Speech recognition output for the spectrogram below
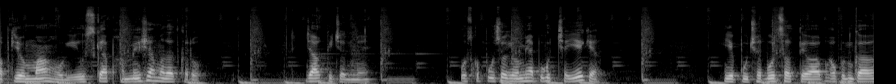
आपकी जो माँ होगी, उसके आप हमेशा मदद करो। जाओ किचन में। उसको पूछोगे, मम्मी, आपको कुछ चाहिए क्या? ये पूछो, पूछ सकते हो आप। आप उनका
